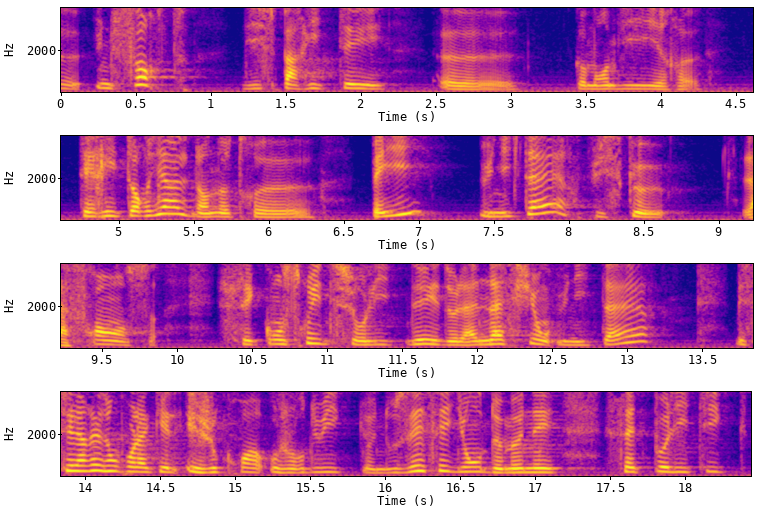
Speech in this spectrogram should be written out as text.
euh, une forte disparité, euh, comment dire, territoriale dans notre pays unitaire, puisque la France s'est construite sur l'idée de la nation unitaire. Mais c'est la raison pour laquelle, et je crois aujourd'hui que nous essayons de mener cette politique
